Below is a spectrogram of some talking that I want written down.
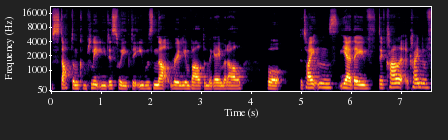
stopped him completely this week. That he was not really involved in the game at all. But the Titans, yeah, they've they've kind of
